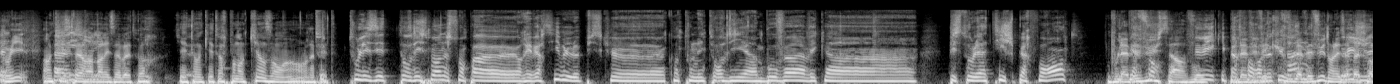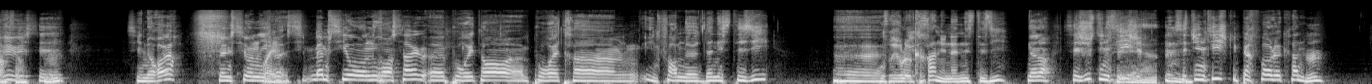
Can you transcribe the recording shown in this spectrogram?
Oui, enquêteur hein, dans les abattoirs, qui a été enquêteur pendant 15 ans, hein, on le répète. Tous les étourdissements ne sont pas euh, réversibles puisque euh, quand on étourdit un bovin avec un pistolet à tige perforante, Vous l'avez vu, ça, vous. Oui, Vous l'avez vécu, vous l'avez vu dans les Oui, abattoirs, ça. c'est une horreur. Même si on Ouais. si- même si on ouvre ça euh, pour étant pour être un- une forme d'anesthésie. euh, Ouvrir le crâne, une anesthésie? Non, non, c'est juste une tige. euh, C'est une tige qui perfore le crâne,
